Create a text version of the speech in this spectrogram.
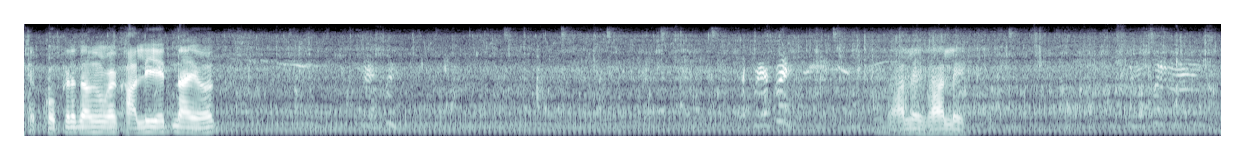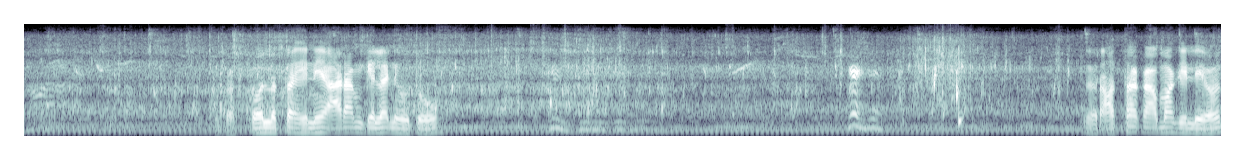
त्या कोपऱ्यात अजून काय खाली येत नाही होत. झाले झाले कल आता ह्याने आराम केला नव्हतो तर आता कामा केले होत.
